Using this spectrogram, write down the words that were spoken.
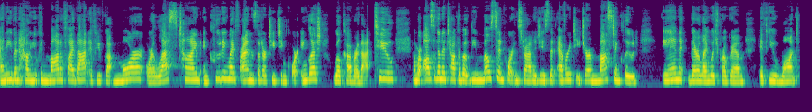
and even how you can modify that if you've got more or less time, including my friends that are teaching core English. We'll cover that too. And we're also going to talk about the most important strategies that every teacher must include in their language program if you want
